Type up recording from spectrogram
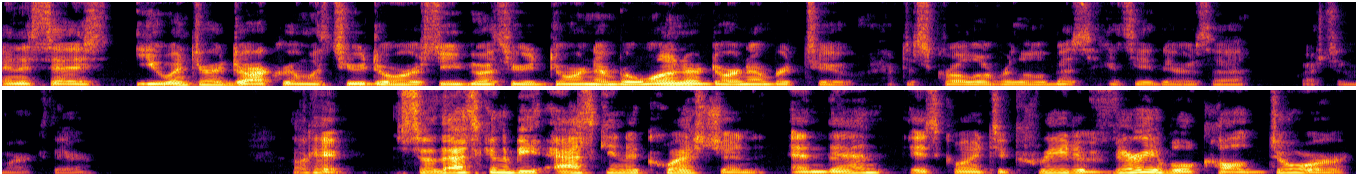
And it says, you enter a dark room with two doors. So you go through door number one or door number two. I have to scroll over a little bit so you can see there's a question mark there. Okay, so that's going to be asking a question. And then it's going to create a variable called door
